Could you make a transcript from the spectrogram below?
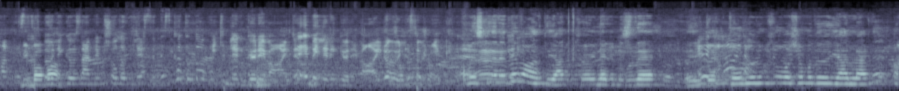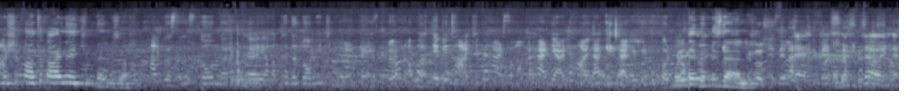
Haklısınız, Bir baba- böyle gözlemlemiş olabilirsiniz. Kadın doğum hekimlerin görevi ayrı, ebelerin görevi ayrı öyle söyleyeyim. Ama eskiden ebe vardı yani köylerimizde, e, doktorlarımızın ulaşamadığı yerlerde ama şimdi artık aile hekimlerimiz var. Haklısınız. Doğumların e, kadın doğum hekimlerinde yapılıyor ama ebe takibi her zaman ve her yerde hala geçerliliğini koruyor. Ebemiz değerli. Evet, kesinlikle öyle.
